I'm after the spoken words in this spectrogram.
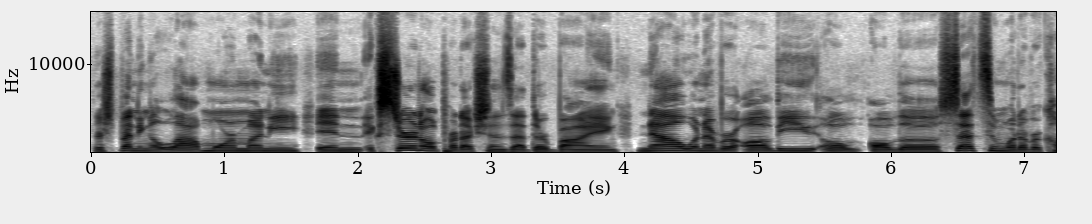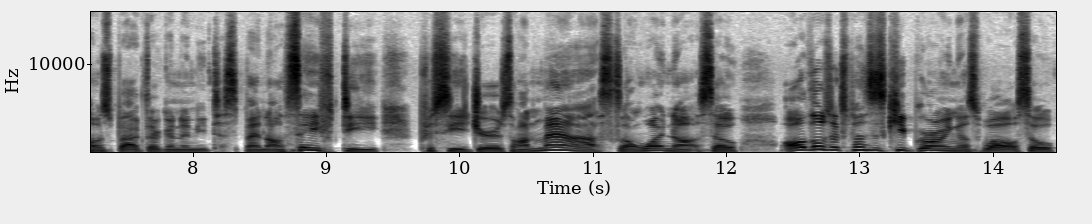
They're spending a lot more money in external productions that they're buying. Now, whenever all the all, all the sets and whatever comes back, they're going to need to spend on safety procedures, on masks, on whatnot. So all those expenses keep growing as well. So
